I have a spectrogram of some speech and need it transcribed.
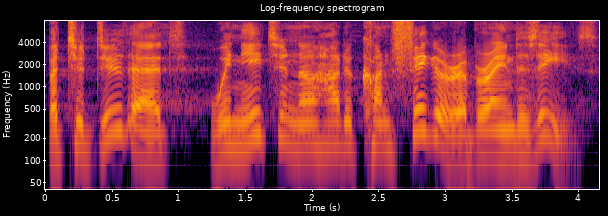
But to do that, we need to know how to configure a brain disease.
